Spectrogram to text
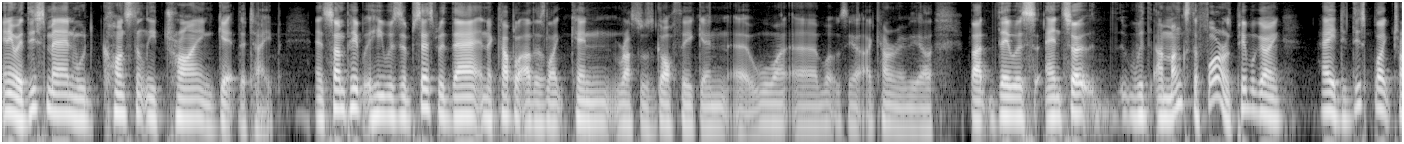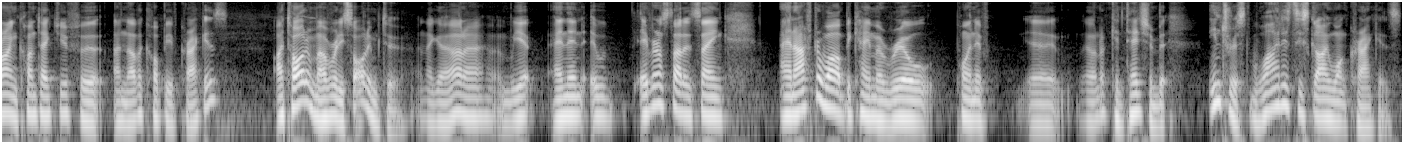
Anyway, this man would constantly try and get the tape. And some people, he was obsessed with that, and a couple of others like Ken Russell's Gothic, and uh, one, uh, what was the other? I can't remember the other. But there was, and so with amongst the forums, people going, "Hey, did this bloke try and contact you for another copy of Crackers?" I told him I've already sold him to, and they go, "Oh no, um, yep." And then it, everyone started saying, and after a while, it became a real point of uh, not contention, but interest. Why does this guy want crackers?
